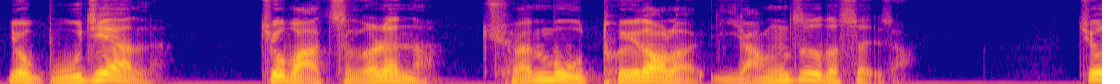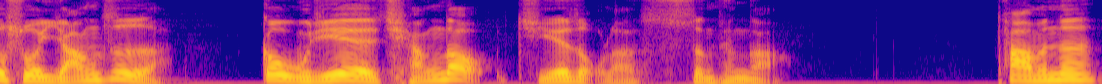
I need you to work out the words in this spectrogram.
又不见了，就把责任呢全部推到了杨志的身上，就说杨志啊勾结强盗劫走了申成刚。他们呢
